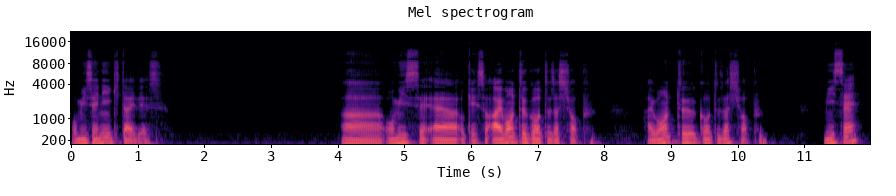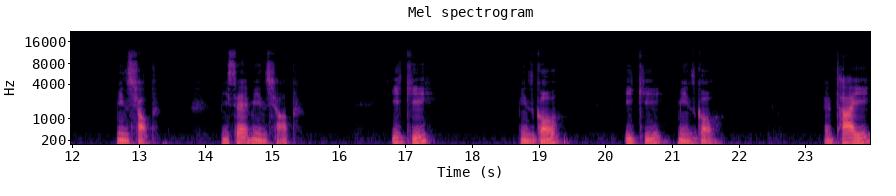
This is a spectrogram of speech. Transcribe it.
お店に行きたいです。uh, omise, uh, okay, so I want to go to the shop. I want to go to the shop. Mise means shop. Mise means shop. Iki means go. Iki means go. And tai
